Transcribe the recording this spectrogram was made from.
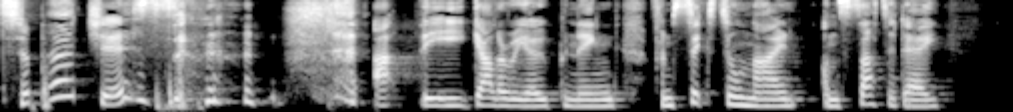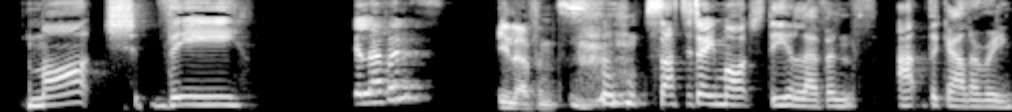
to purchase at the gallery opening from 6 till 9 on Saturday, March the 11th? 11th. Saturday, March the 11th at the gallery.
